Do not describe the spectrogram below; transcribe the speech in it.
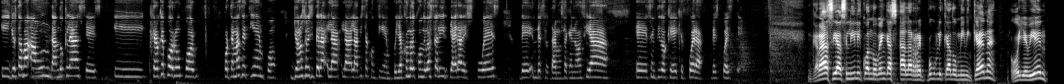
y yo estaba aún dando clases y creo que por, un- por, por temas de tiempo yo no solicité la, la, la- la visa con tiempo. Ya cuando, cuando iba a salir ya era después de, del certamen, o sea que no hacía eh, sentido que, que fuera después de. Gracias, Lili. Cuando vengas a la República Dominicana, oye bien,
